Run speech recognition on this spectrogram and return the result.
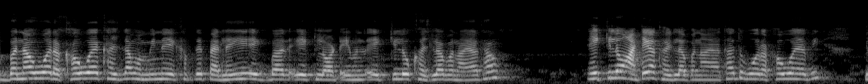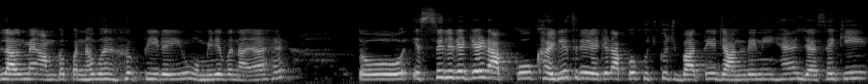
बना हुआ, रखा हुआ है खजला। मम्मी ने एक हफ़्ते पहले ही एक बार एक लॉट मतलब एक किलो खजला बनाया था। एक किलो आटे का खजला बनाया था तो वो रखा हुआ है अभी। फ़िलहाल मैं आम का पन्ना पी रही हूँ, मम्मी ने बनाया है। तो इससे रिलेटेड आपको, खजले से रिलेटेड आपको कुछ कुछ बातें जान लेनी हैं, जैसे कि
